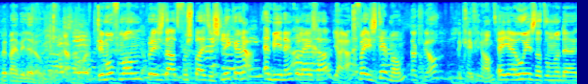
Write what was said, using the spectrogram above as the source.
met mij willen roken. Tim Hofman, presentator voor Splijten Slikken en BNN-collega. Ja, ja. Gefeliciteerd, man. Dankjewel. Ik geef je een hand. Hey, uh, hoe is dat om de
